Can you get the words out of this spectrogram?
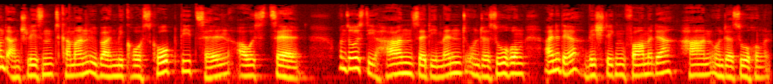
und anschließend kann man über ein Mikroskop die Zellen auszählen. Und so ist die Harnsedimentuntersuchung eine der wichtigen Formen der Harnuntersuchungen.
